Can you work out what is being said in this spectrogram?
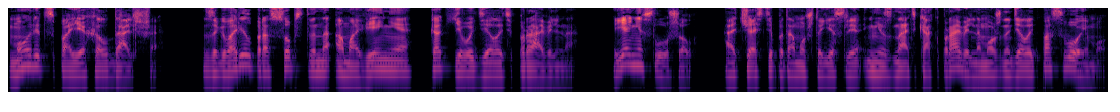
Морец поехал дальше. Заговорил про собственно омовение, как его делать правильно. Я не слушал, Отчасти потому, что если не знать, как правильно, можно делать по-своему.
